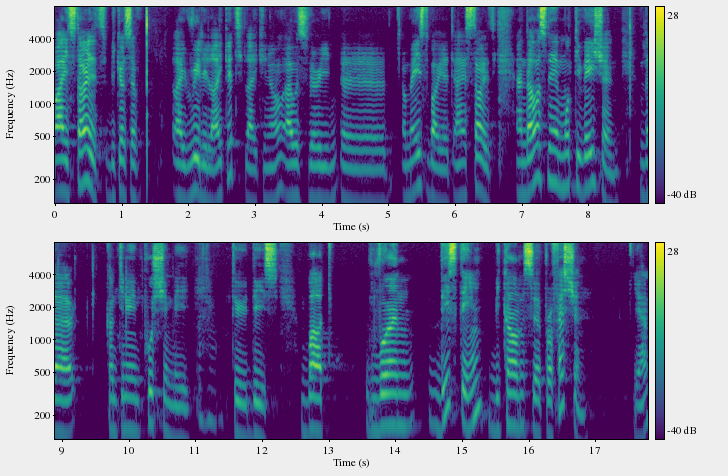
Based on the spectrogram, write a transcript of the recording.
I started because of I really like it, like you know, I was very uh, amazed by it, and I started, and that was the motivation that continuing pushing me to this. But when this thing becomes a profession, yeah,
